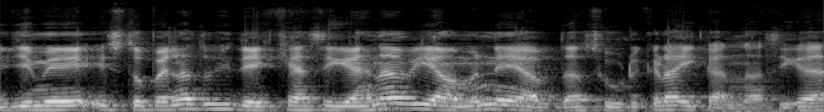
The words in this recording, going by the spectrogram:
ਜਿਵੇਂ ਇਸ ਤੋਂ ਪਹਿਲਾਂ ਤੁਸੀਂ ਦੇਖਿਆ ਸੀਗਾ ਹੈ ਨਾ ਵੀ ਅਮਨ ਨੇ ਆਪਦਾ ਸੂਟ ਕਢਾਈ ਕਰਨਾ ਸੀਗਾ।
